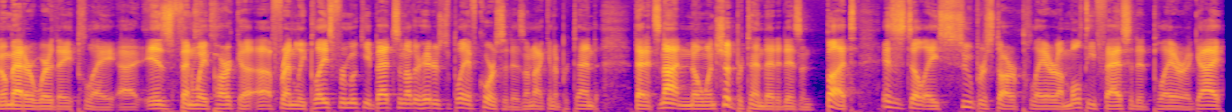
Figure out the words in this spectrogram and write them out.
no matter where they play. Uh, is Fenway Park a, a, friendly place for Mookie Betts and other hitters to play? Of course it is. I'm not going to pretend that it's not, and no one should pretend that it isn't. But this is still a superstar player, a multifaceted player, a guy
